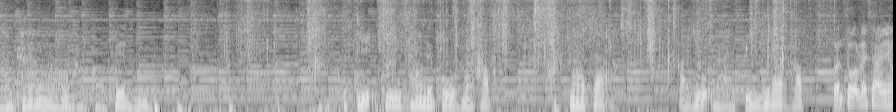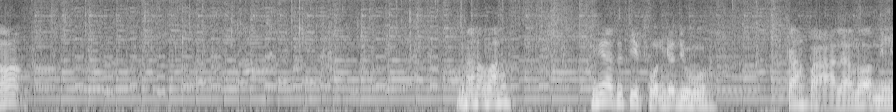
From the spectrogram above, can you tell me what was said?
ด้านข้างเรานะครับ ก็เป็นกุฏิ ที่ข้างได้ปลูกนะครับ น่าจะอายุหลายปีแล้วครับฝนตกเลยสาวเนาะมามาเนี่ยจะติดฝนกันอยู่กลางป่าแล้วรอบนี้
